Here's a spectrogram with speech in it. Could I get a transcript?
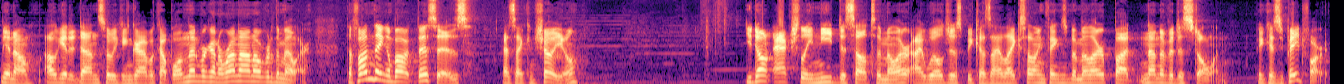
you know, I'll get it done so we can grab a couple and then we're going to run on over to the miller. The fun thing about this is, as I can show you, you don't actually need to sell to miller. I will just because I like selling things to miller, but none of it is stolen because you paid for it.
